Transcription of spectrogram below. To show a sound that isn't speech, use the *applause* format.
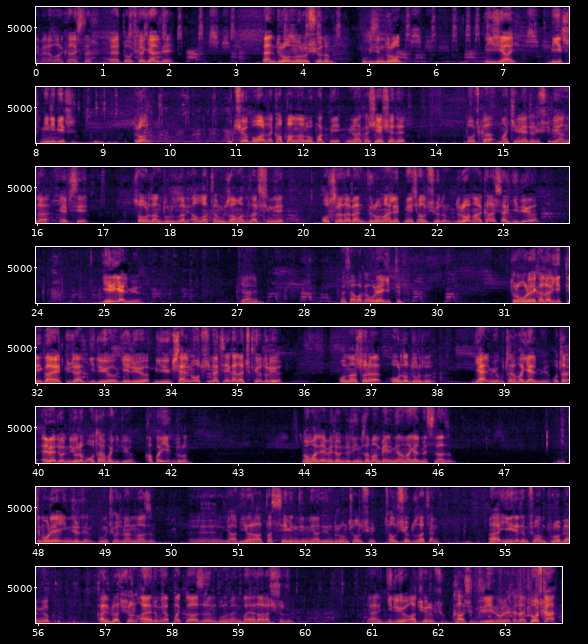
Herkese merhaba arkadaşlar. Evet Doğuşka geldi. Ben drone ile uğraşıyordum. Bu bizim drone. DJI 1, mini 1. Drone uçuyor. Bu arada kaplanlarla ufak bir münakaşa yaşadı. Doçka makineye dönüştü bir anda. Hepsi sonradan durdular. Allah'tan uzamadılar. Şimdi o sırada ben drone'u halletmeye çalışıyordum. Drone arkadaşlar gidiyor. Geri gelmiyor. Yani mesela bakın oraya gittim. Drone oraya kadar gitti. Gayet güzel gidiyor, geliyor. Bir yükselme 30 metreye kadar çıkıyor, duruyor. Ondan sonra orada durdu. Gelmiyor, bu tarafa gelmiyor. O tara- eve dön diyorum, o tarafa gidiyor. Kafayı yedi drone. Normalde eve döndürdüğüm zaman benim yanıma gelmesi lazım. Gittim oraya indirdim. Bunu çözmem lazım. Ee, ya bir ara hatta sevindim ya dedim drone çalışıyor, çalışıyordu zaten. Ha iyi dedim şu an problem yok. Kalibrasyon ayarı mı yapmak lazım? Bunu ben bayağı da araştırdım. Yani gidiyor atıyorum şu karşı direğin oraya kadar. Doçka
